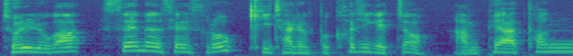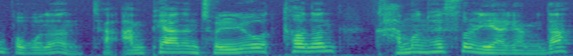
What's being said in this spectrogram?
전류가 세면 셀수록 기자력도 커지겠죠. 암페아 턴 보고는, 자, 암페아는 전류, 턴은 감은 횟수를 이야기합니다.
